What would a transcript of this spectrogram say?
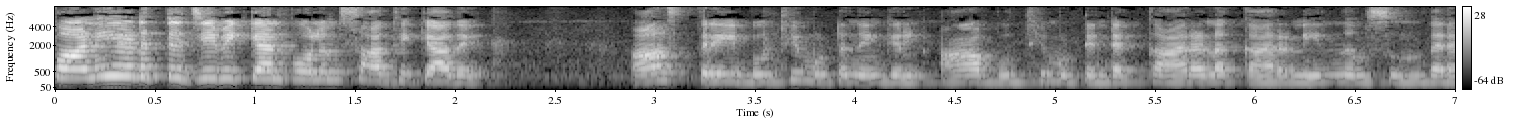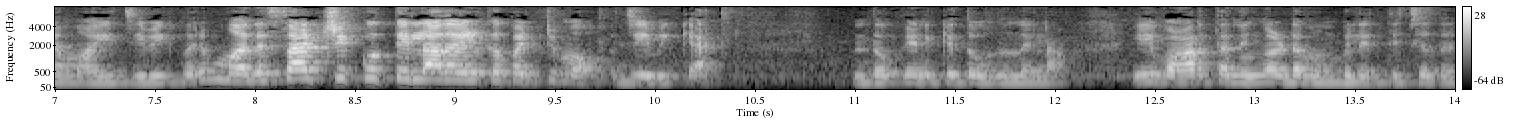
പണിയെടുത്ത് ജീവിക്കാൻ പോലും സാധിക്കാതെ ആ സ്ത്രീ ബുദ്ധിമുട്ടുന്നെങ്കിൽ ആ ബുദ്ധിമുട്ടിന്റെ കാരണക്കാരൻ ഇന്നും സുന്ദരമായി ജീവിക്കുന്ന ഒരു മനസാക്ഷിക്കുത്തില്ലാതെ അയാൾക്ക് പറ്റുമോ ജീവിക്കാൻ? എന്തോ എനിക്ക് തോന്നുന്നില്ല. ഈ വാർത്ത നിങ്ങളുടെ മുമ്പിൽ എത്തിച്ചത്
